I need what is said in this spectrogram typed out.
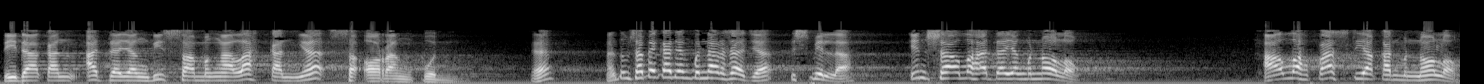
Tidak akan ada yang bisa mengalahkannya seorang pun. Ya? Antum sampaikan yang benar saja. Bismillah insya Allah ada yang menolong. Allah pasti akan menolong.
